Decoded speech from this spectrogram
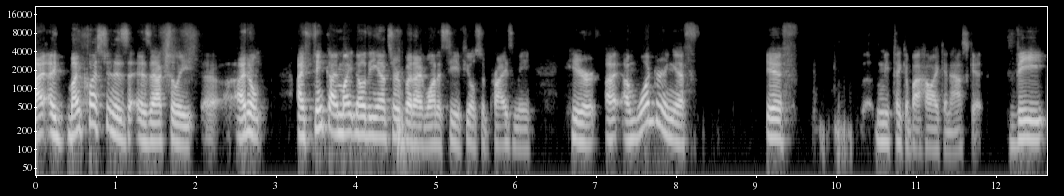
I, I my question is is actually uh, I don't I think I might know the answer, but I want to see if you'll surprise me here. I, I'm wondering if if let me think about how I can ask it. The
